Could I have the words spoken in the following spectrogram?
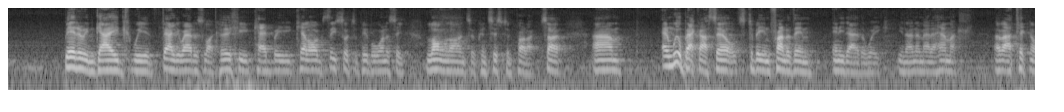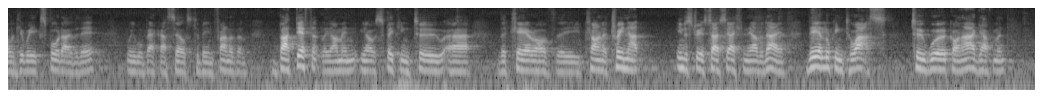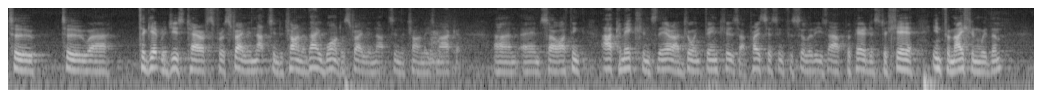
better engage with value adders like Hershey, Cadbury, Kellogg's, these sorts of people want to see long lines of consistent product. So, um, and we'll back ourselves to be in front of them any day of the week. You know, no matter how much of our technology we export over there, we will back ourselves to be in front of them. But definitely, I mean, you know, speaking to uh, the chair of the China Tree Nut Industry Association the other day, they're looking to us to work on our government to, to, uh, to get reduced tariffs for Australian nuts into China. They want Australian nuts in the Chinese market. Um, and so I think our connections there, our joint ventures, our processing facilities, our preparedness to share information with them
